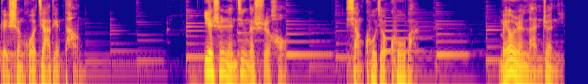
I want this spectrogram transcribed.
给生活加点糖。夜深人静的时候，想哭就哭吧。没有人拦着你，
